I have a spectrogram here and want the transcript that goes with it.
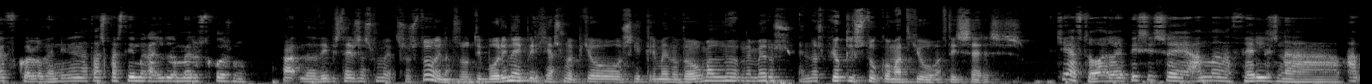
εύκολο δεν είναι να τα σπαστεί μεγαλύτερο μέρος του κόσμου. Α, δηλαδή πιστεύεις, ας πούμε, σωστό είναι αυτό, ότι μπορεί να υπήρχε ας πούμε, πιο συγκεκριμένο δόγμα, αλλά να είναι μέρος ενός πιο κλειστού κομματιού αυτής της αίρεσης. Και αυτό, αλλά επίσης, ε, άμα θέλεις να. Α,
